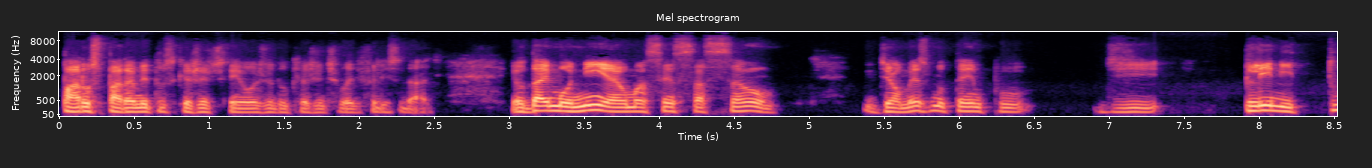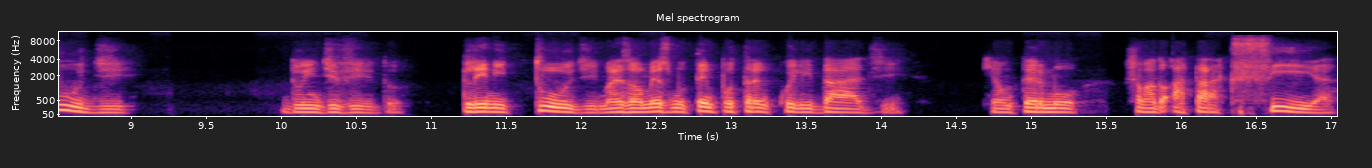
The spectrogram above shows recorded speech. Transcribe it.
para os parâmetros que a gente tem hoje do que a gente chama de felicidade. Eudaimonia é uma sensação de, ao mesmo tempo, de plenitude do indivíduo, plenitude, mas ao mesmo tempo tranquilidade, que é um termo chamado ataraxia,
